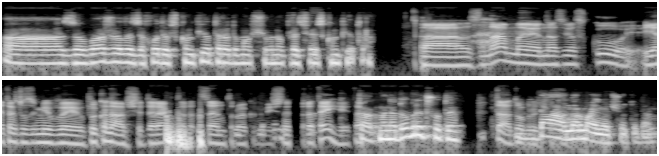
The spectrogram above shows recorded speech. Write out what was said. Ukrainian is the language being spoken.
а, зауважили, заходив з комп'ютера, думав, що воно працює з комп'ютера. А, З нами на зв'язку, я так розумію, ви виконавчий директор Центру економічної стратегії. Так, Так, мене добре чути? Так, добре да, чути. нормально чути, да.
